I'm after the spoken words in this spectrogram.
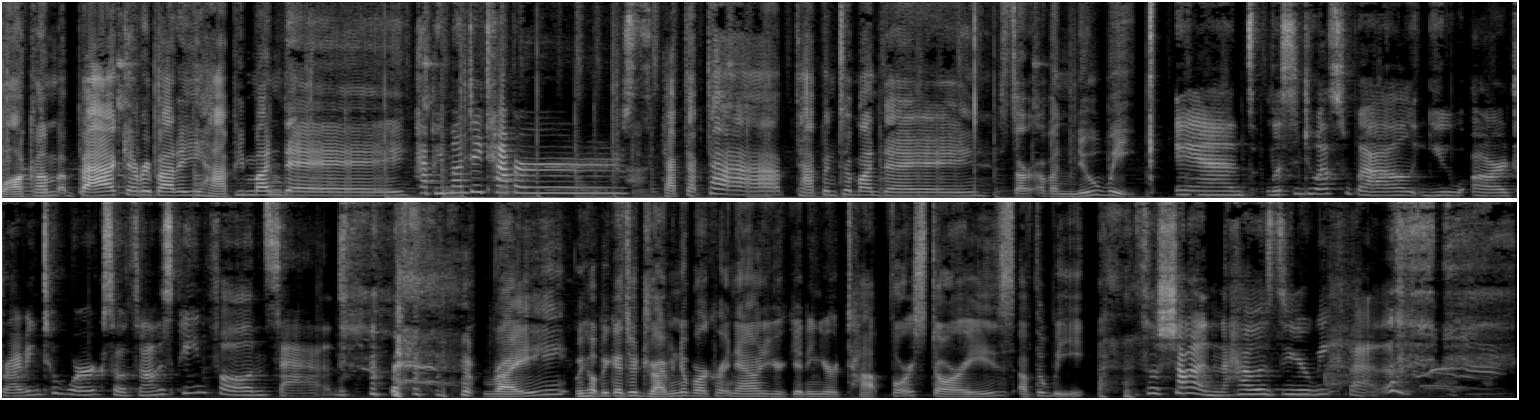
Welcome back, everybody. Happy Monday. Happy Monday, tappers. Tap, tap, tap. Tap into Monday. Start of a new week. And listen to us while you are driving to work so it's not as painful and sad. right? We hope you guys are driving to work right now and you're getting your top four stories of the week. so, Sean, how was your week been?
